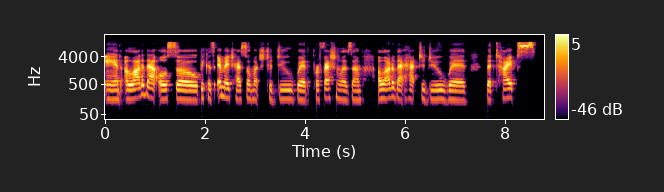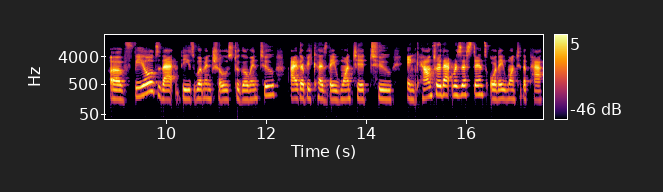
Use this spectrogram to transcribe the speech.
And a lot of that also, because image has so much to do with professionalism, a lot of that had to do with the types of fields that these women chose to go into, either because they wanted to encounter that resistance or they wanted the path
